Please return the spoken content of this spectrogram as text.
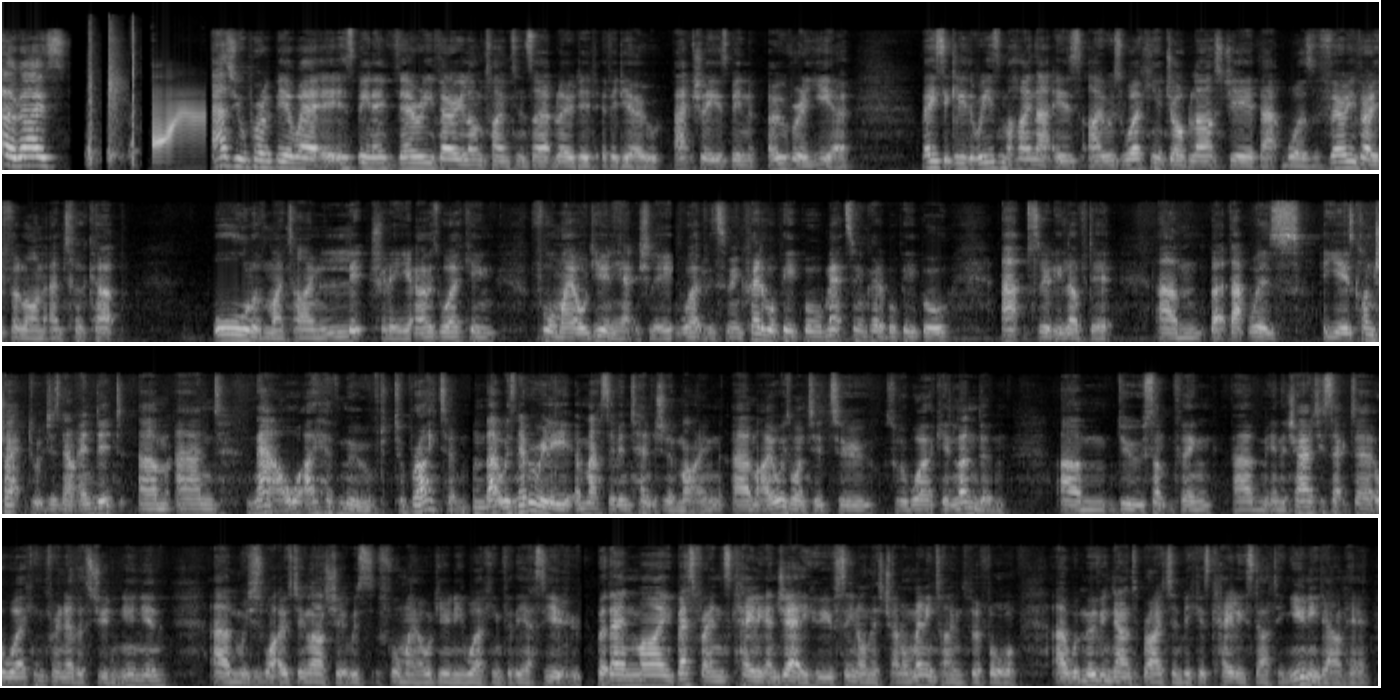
Hello guys! As you'll probably be aware, it has been a very, very long time since I uploaded a video. Actually, it's been over a year. Basically, the reason behind that is I was working a job last year that was very, very full on and took up all of my time, literally. I was working for my old uni actually, worked with some incredible people, met some incredible people, absolutely loved it. Um, but that was a year's contract, which is now ended, um, and now I have moved to Brighton. And that was never really a massive intention of mine. Um, I always wanted to sort of work in London, um, do something um, in the charity sector or working for another student union. Um, which is what I was doing last year. It was for my old uni working for the SU. But then my best friends Kaylee and Jay, who you've seen on this channel many times before, uh, were moving down to Brighton because Kaylee's starting uni down here.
